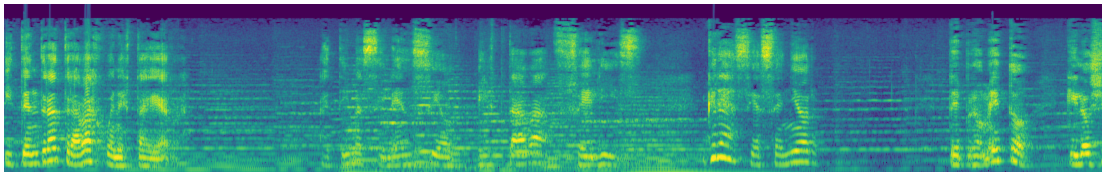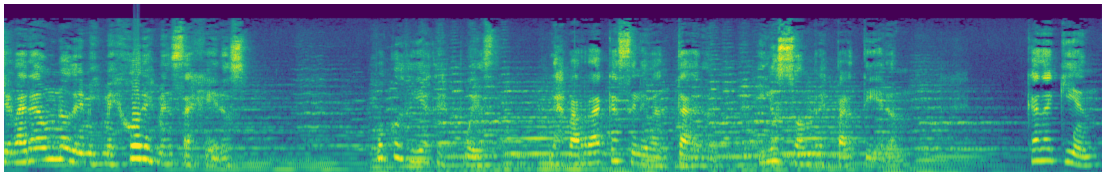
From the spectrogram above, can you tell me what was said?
y tendrá trabajo en esta guerra. Atima Silencio estaba feliz. Gracias, señor. Te prometo que lo llevará uno de mis mejores mensajeros. Pocos días después, las barracas se levantaron y los hombres partieron. Cada quien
